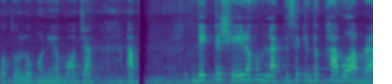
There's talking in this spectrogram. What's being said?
কত লোভনীয় মজা। দেখতে সেই রকম লাগতেছে, কিন্তু খাব আমরা।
